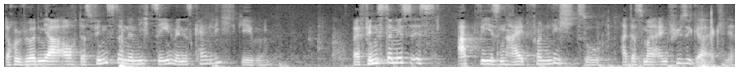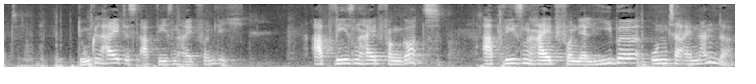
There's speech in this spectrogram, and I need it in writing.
Doch wir würden ja auch das Finsterne nicht sehen, wenn es kein Licht gäbe. Weil Finsternis ist Abwesenheit von Licht, so hat das mal ein Physiker erklärt. Dunkelheit ist Abwesenheit von Licht. Abwesenheit von Gott. Abwesenheit von der Liebe untereinander.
